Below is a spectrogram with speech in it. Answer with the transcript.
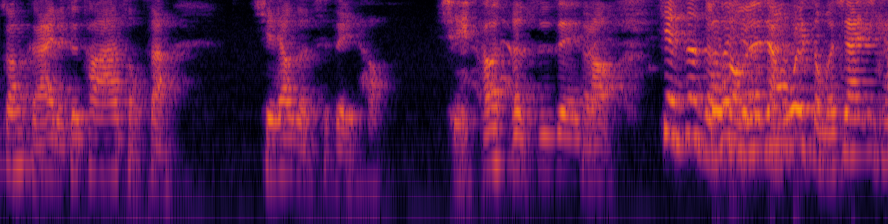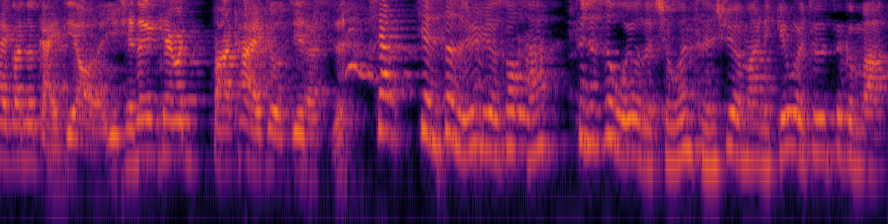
装可爱的就套在他手上。协调者吃这一套。协调者吃这一套，建设者会觉得讲，为什么现在一开关都改掉了？以前那个一开关拔开就有戒指。像建设者就觉得说啊，这就是我有的求婚程序了吗？你给我的就是这个吗？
